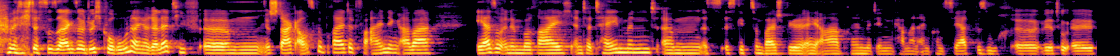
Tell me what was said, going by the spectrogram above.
wenn ich das so sagen soll, durch Corona ja relativ ähm, stark ausgebreitet, vor allen Dingen aber eher so in dem Bereich Entertainment. Ähm, es, es gibt zum Beispiel AR-Brillen, mit denen kann man einen Konzertbesuch äh, virtuell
